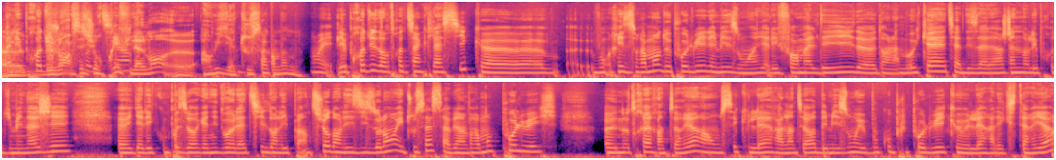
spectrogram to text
Bah, euh, de gens assez surpris finalement. Euh, ah oui, il y a tout ça quand même. Oui, les produits d'entretien classiques euh, vont, risquent vraiment de polluer les maisons. Hein. Il y a les formaldéhydes dans la moquette, il y a des allergènes dans les produits ménagers, il y a les composés organiques volatiles dans les peintures, dans les isolants, et tout ça, ça vient vraiment polluer notre air intérieur. Hein. On sait que l'air à l'intérieur des maisons est beaucoup plus pollué que l'air à l'extérieur.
